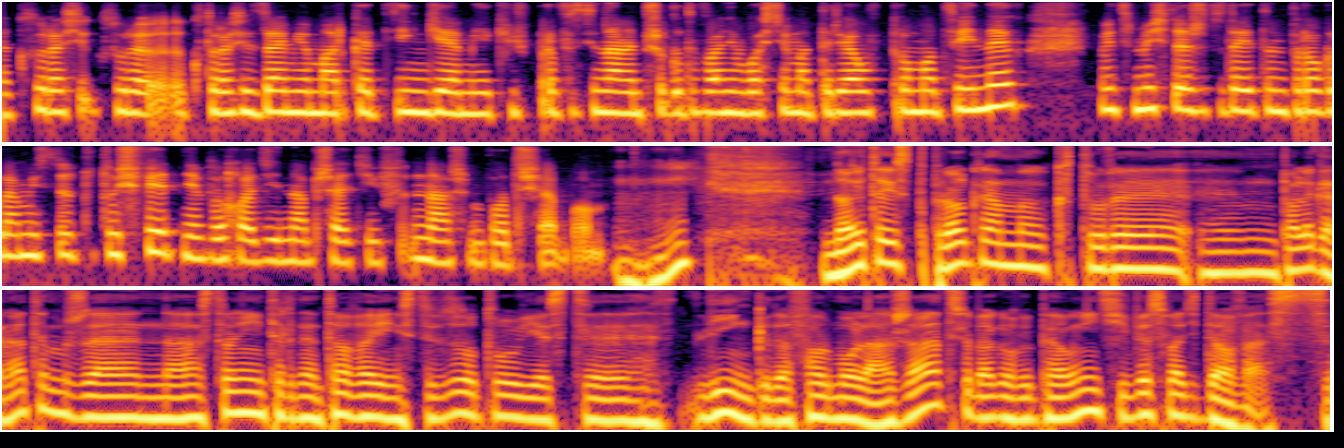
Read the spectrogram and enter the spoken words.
e, która się, które, która się zajmie marketingiem, jakimś profesjonalnym przygotowaniem właśnie materiałów promocyjnych, więc myślę, że tutaj ten program Instytutu świetnie wychodzi naprzeciw naszym potrzebom. Mhm. No i to jest program, który polega na tym, że na stronie internetowej Instytutu jest y, link do formularza, trzeba go wypełnić i wysłać do Was.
